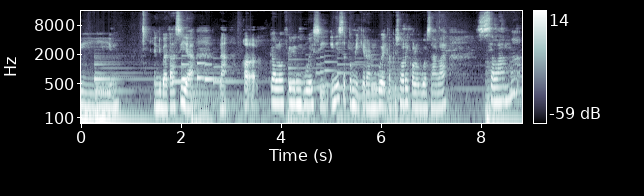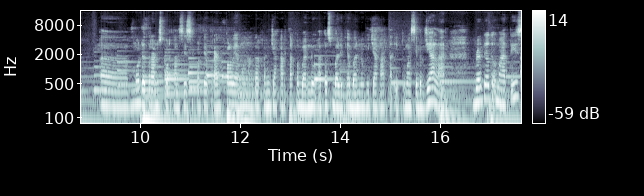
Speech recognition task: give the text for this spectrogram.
di yang dibatasi ya. Nah feeling gue sih ini sepemikiran gue tapi sorry kalau gue salah. Selama uh, mode transportasi seperti travel yang mengantarkan Jakarta ke Bandung atau sebaliknya Bandung ke Jakarta itu masih berjalan berarti otomatis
